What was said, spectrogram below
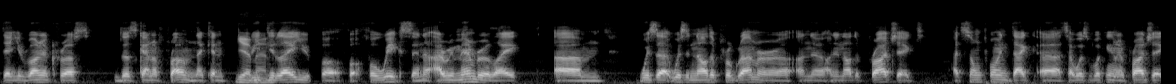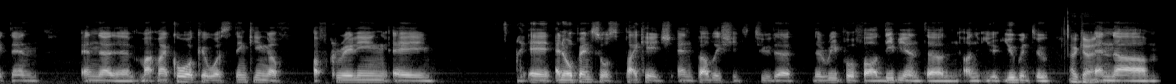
then you run across those kind of problems that can yeah, really delay you for, for, for weeks. And I remember like um, with a, with another programmer uh, on, a, on another project, at some point that uh, so I was working on a project and and uh, my, my coworker was thinking of of creating a, a, an open source package and publish it to the, the repo for Debian on, on Ubuntu. Okay. And um,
